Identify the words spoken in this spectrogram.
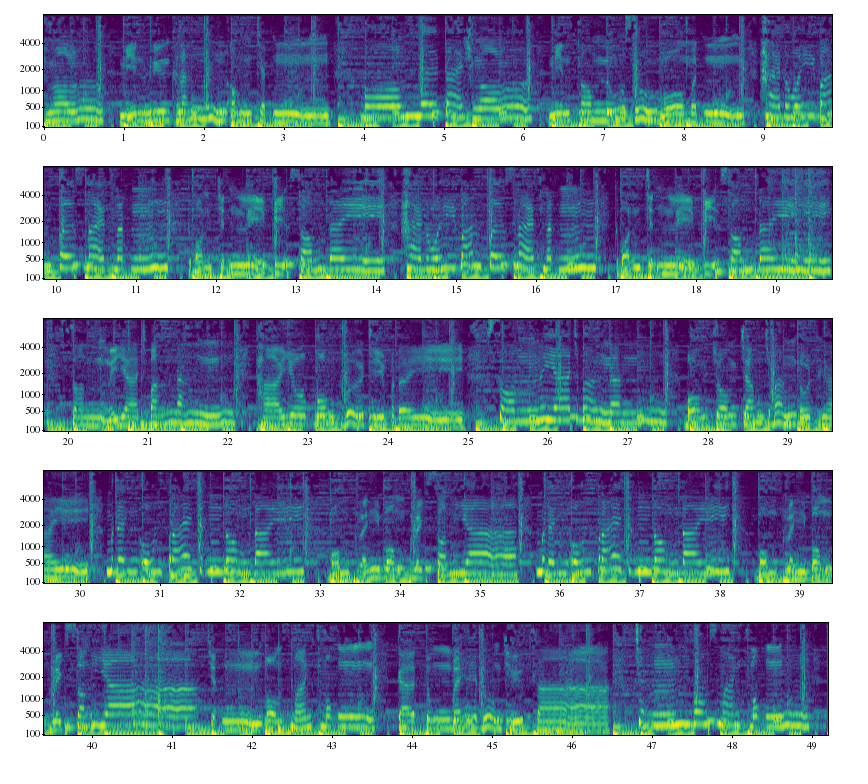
ឆ្ងល់មានរឿងខ្លាំងមិនអងចិត្តបងនៅតែឆ្ងល់មានសំនួរសួរវមិត្តហេតុអ្វីបានពើស្នេហ៍ស្និទ្ធក្បន់ចិត្តលេពាក្យសំដីហេតុអ្វីបានពើស្នេហ៍ស្និទ្ធក្បន់ចិត្តលេពាក្យសំដី សន្យាច្បាស់ណាស់ថាយកបងធ្វើជាប្តី សន្យាច្បាស់ណាស់ បងចងចាំច្បាស់ដូចថ្ងៃម្ដេចអូនប្រែចិត្តដងដៃបំភ្លេចបំភ្លេចសន្យាម្ដេចអូនប្រែចិត្តដងដៃបំភ្លេចបំភ្លេចសន្យាចិត្តបងស្មាញស្មុកកើតទុងបេះដូងឈឺផ្សាចិត្តបងស្មាញស្មុក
